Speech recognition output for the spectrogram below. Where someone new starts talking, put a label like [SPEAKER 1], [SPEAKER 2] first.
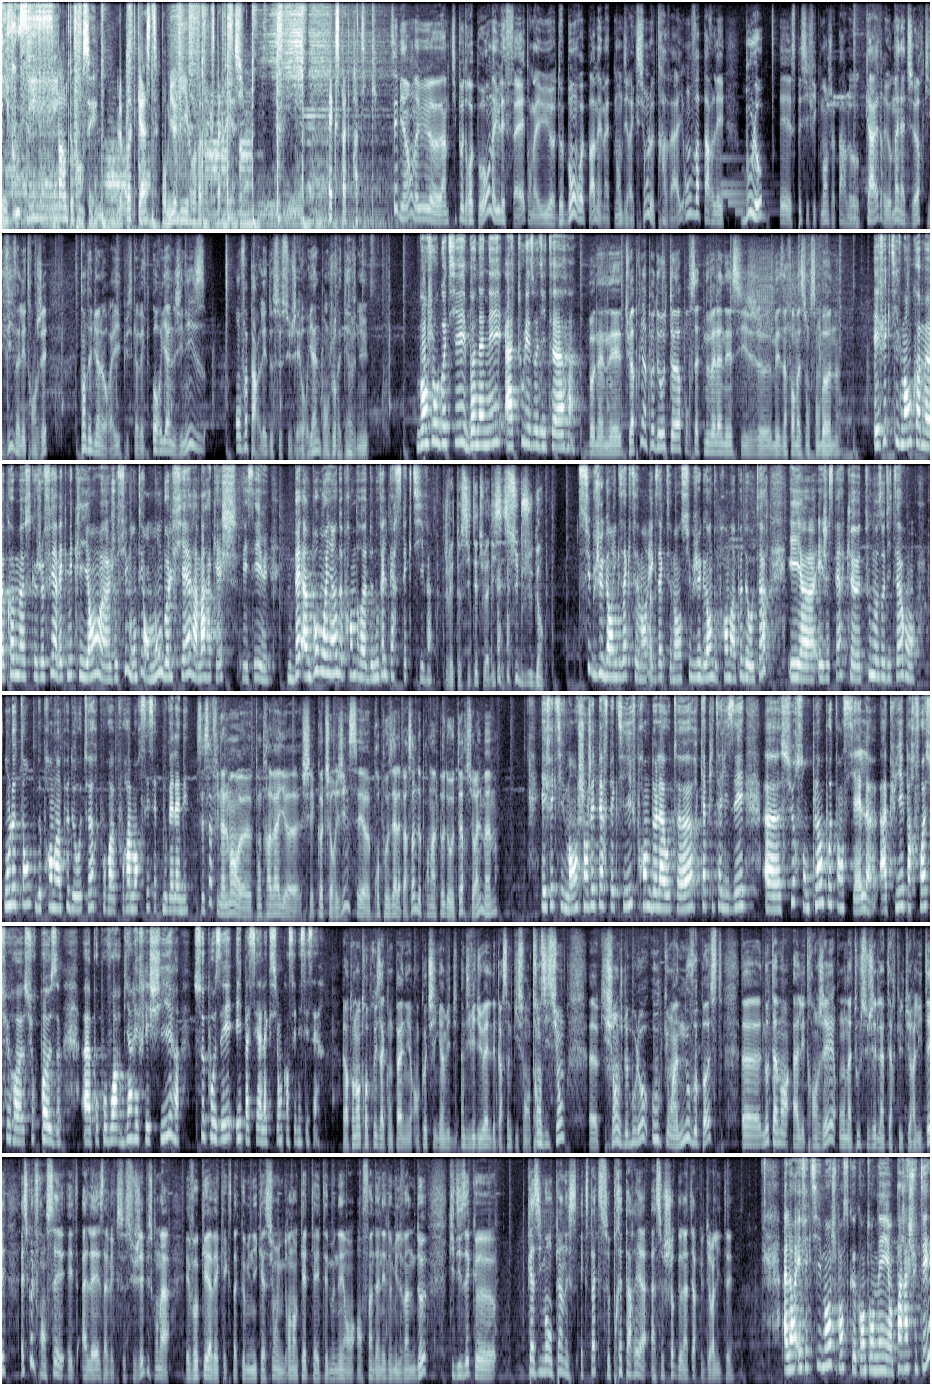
[SPEAKER 1] Les Français
[SPEAKER 2] Parle au français, le podcast pour mieux vivre votre expatriation. Expat pratique.
[SPEAKER 3] C'est bien, on a eu euh, un petit peu de repos, on a eu les fêtes, on a eu euh, de bons repas, mais maintenant direction le travail. On va parler boulot et spécifiquement je parle aux cadres et aux managers qui vivent à l'étranger. Tendez bien l'oreille puisqu'avec Oriane Giniz, on va parler de ce sujet. Oriane, bonjour et bienvenue.
[SPEAKER 4] Bonjour Gauthier et bonne année à tous les auditeurs.
[SPEAKER 3] Bonne année. Tu as pris un peu de hauteur pour cette nouvelle année si je- mes informations sont bonnes.
[SPEAKER 4] Effectivement, comme, comme ce que je fais avec mes clients, euh, je suis montée en montgolfière à Marrakech et c'est un beau moyen de prendre de nouvelles perspectives.
[SPEAKER 3] Je vais te citer, tu as dit c'est subjugant.
[SPEAKER 4] Subjugant, exactement, exactement, subjugant de prendre un peu de hauteur et, euh, et j'espère que tous nos auditeurs ont, ont le temps de prendre un peu de hauteur pour, euh, pour amorcer cette nouvelle année.
[SPEAKER 3] C'est ça finalement, euh, ton travail euh, chez Coach Origin, c'est euh, proposer à la personne de prendre un peu de hauteur sur elle-même.
[SPEAKER 4] Effectivement, changer de perspective, prendre de la hauteur, capitaliser euh, sur son plein potentiel, appuyer parfois sur, euh, sur pause euh, pour pouvoir bien réfléchir, se poser et passer à l'action quand c'est nécessaire.
[SPEAKER 3] Alors ton entreprise accompagne en coaching individuel des personnes qui sont en transition, euh, qui changent de boulot ou qui ont un nouveau poste, euh, notamment à l'étranger. On a tout le sujet de l'interculturalité. Est-ce que le français est à l'aise avec ce sujet puisqu'on a évoqué avec Expat Communication une grande enquête qui a été menée en, fin d'année 2022 qui disait que quasiment aucun ex- expat se préparait à ce choc de l'interculturalité?
[SPEAKER 4] Alors effectivement, je pense que quand on est parachuté,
